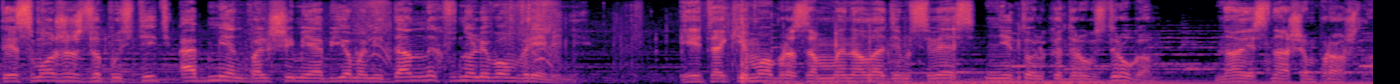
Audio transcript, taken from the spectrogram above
ты сможешь запустить обмен большими объемами данных в нулевом времени. И таким образом мы наладим связь не только друг с другом, но и с нашим прошлым.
